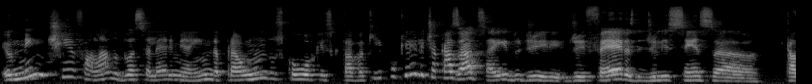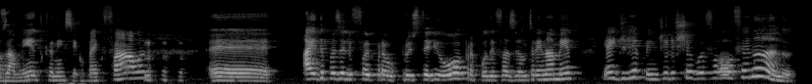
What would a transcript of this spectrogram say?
Eu nem tinha falado do Acelere-me ainda para um dos coworkers que estava aqui, porque ele tinha casado, saído de, de férias, de licença casamento, que eu nem sei como é que fala. É, aí depois ele foi para o exterior para poder fazer um treinamento. E aí de repente ele chegou e falou: Ô Fernando,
